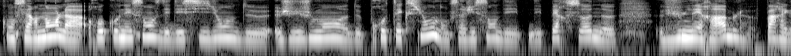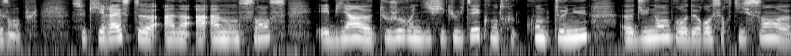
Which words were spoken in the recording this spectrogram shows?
concernant la reconnaissance des décisions de jugement de protection, donc s'agissant des, personnes vulnérables, par exemple. Ce qui reste, à, mon sens, eh bien toujours une difficulté compte tenu du nombre de ressortissants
